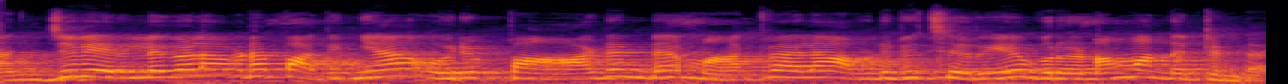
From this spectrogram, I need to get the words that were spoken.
അഞ്ച് വിരലുകൾ അവിടെ പതിഞ്ഞ ഒരു പാടുണ്ട്. മാത്രമല്ല അവിടെ ഒരു ചെറിയ വ്രണം വന്നിട്ടുണ്ട്.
